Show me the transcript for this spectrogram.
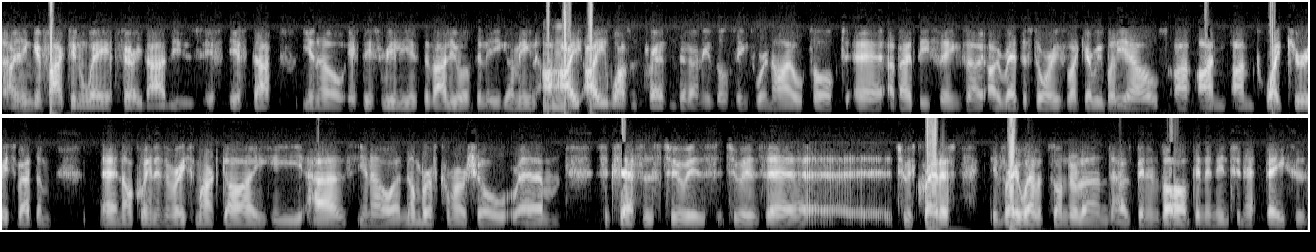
I think, in fact, in a way, it's very bad news if if that's you know if this really is the value of the league. I mean, Mm. I I wasn't present at any of those things where Niall talked uh, about these things. I, I read the stories like everybody else. I, I'm I'm quite curious about them. Uh, Niall Quinn is a very smart guy. He has you know a number of commercial um, successes to his to his uh, to his credit. Did very well at Sunderland. Has been involved in an internet basis,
